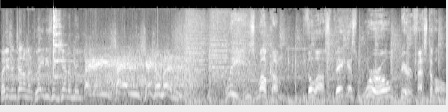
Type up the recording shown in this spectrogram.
Ladies and gentlemen, Ladies and gentlemen, Ladies and gentlemen, Please welcome the Las Vegas World Beer Festival,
